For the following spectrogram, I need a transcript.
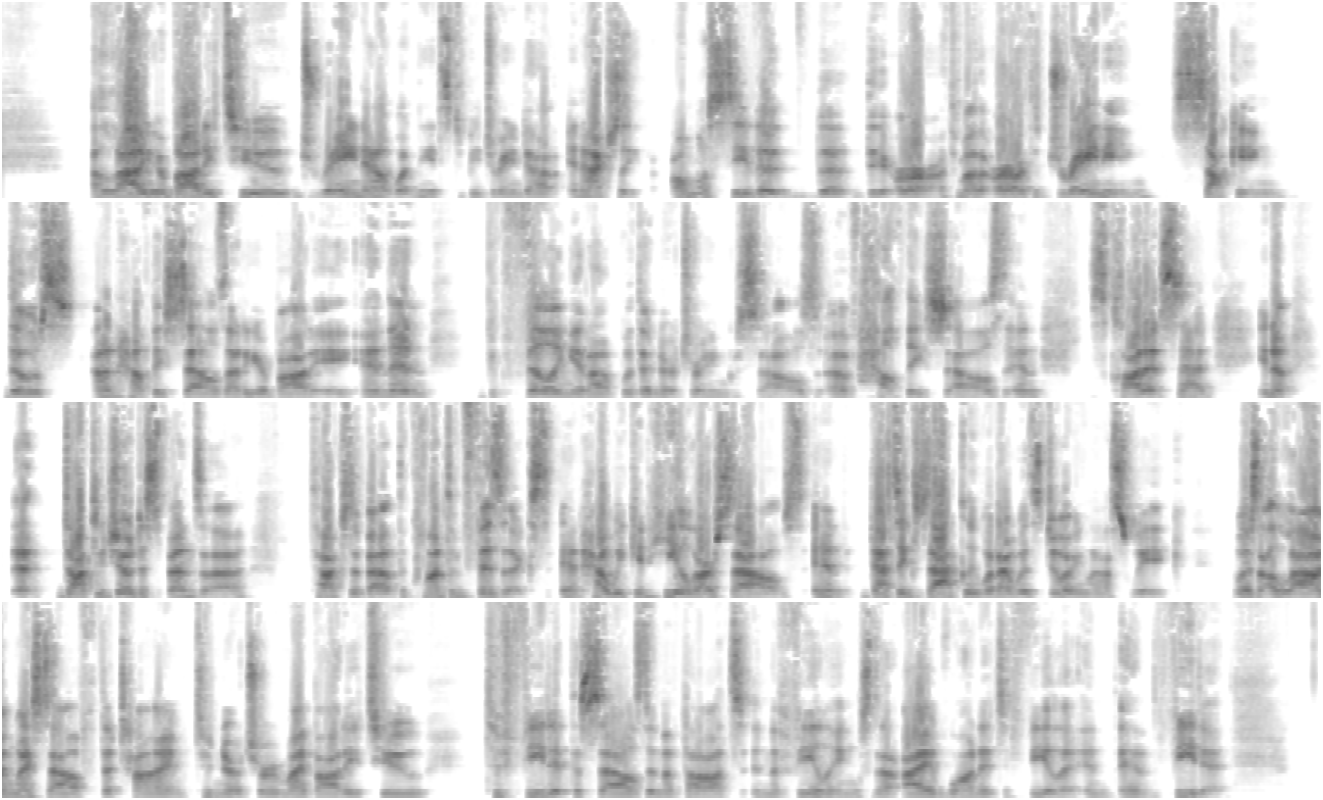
Allow your body to drain out what needs to be drained out and actually almost see the the the earth, Mother Earth, draining, sucking those unhealthy cells out of your body, and then filling it up with the nurturing cells of healthy cells. And as Claudette said, you know, uh, Dr. Joe Dispenza talks about the quantum physics and how we can heal ourselves. And that's exactly what I was doing last week was allowing myself the time to nurture my body to to feed it the cells and the thoughts and the feelings that I wanted to feel it and, and feed it.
